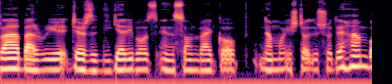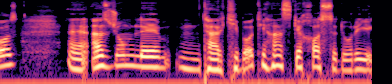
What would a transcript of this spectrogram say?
و بر روی جرز دیگری باز انسان و گاو نمایش داده شده هم باز. از جمله ترکیباتی هست که خاص دوره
